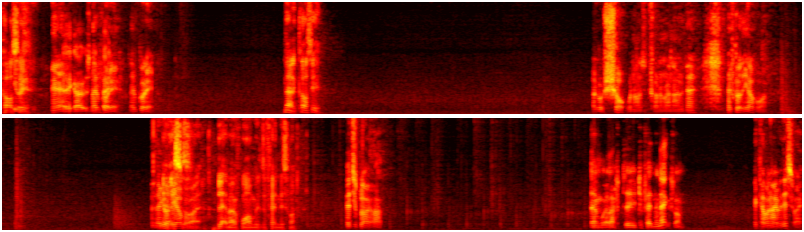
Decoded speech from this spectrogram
Car's He here. went- Yeah. There you go, it's They've got it. They've got it. No, the car's here. I got shot when I was trying to run over there. They've got the other one. They got the It's other one. alright. Let them have one, we'll defend this one. Did you blow it up? Then we'll have to defend the next one. They're coming over this way.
